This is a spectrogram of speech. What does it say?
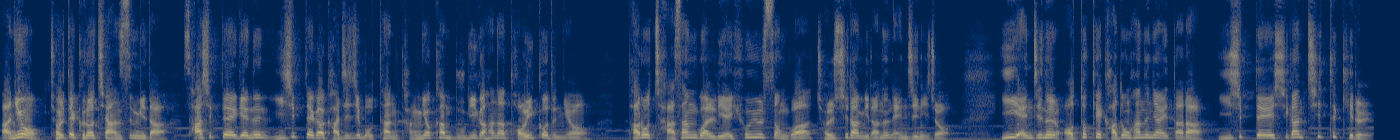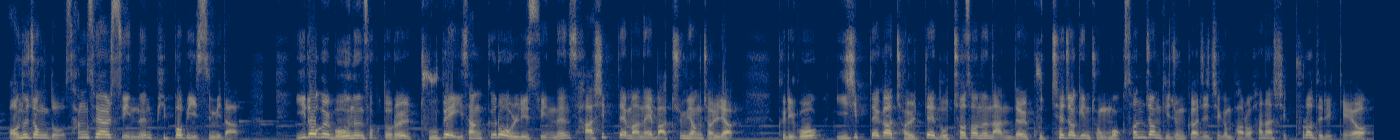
아니요, 절대 그렇지 않습니다. 40대에게는 20대가 가지지 못한 강력한 무기가 하나 더 있거든요. 바로 자산 관리의 효율성과 절실함이라는 엔진이죠. 이 엔진을 어떻게 가동하느냐에 따라 20대의 시간 치트키를 어느 정도 상쇄할 수 있는 비법이 있습니다. 1억을 모으는 속도를 2배 이상 끌어올릴 수 있는 40대만의 맞춤형 전략, 그리고 20대가 절대 놓쳐서는 안 될 구체적인 종목 선정 기준까지 지금 바로 하나씩 풀어드릴게요.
